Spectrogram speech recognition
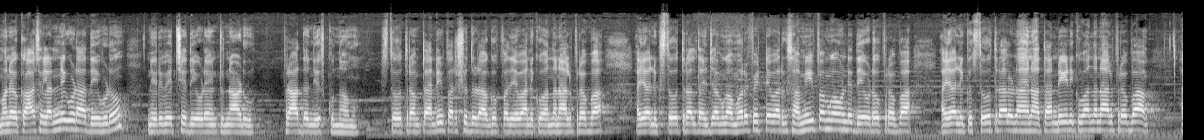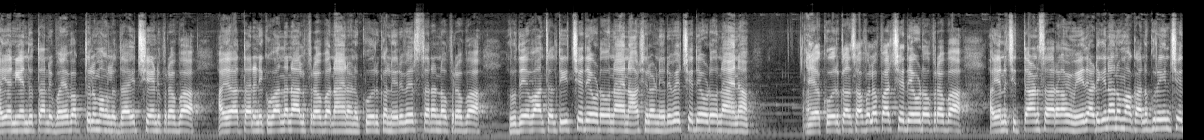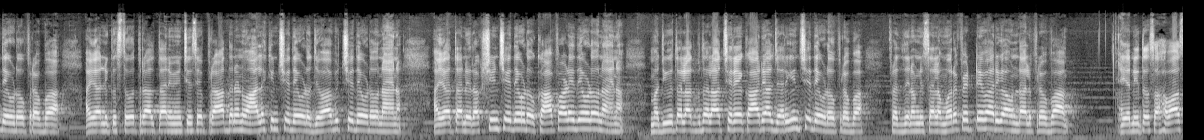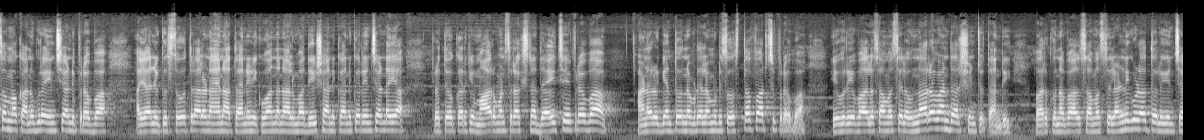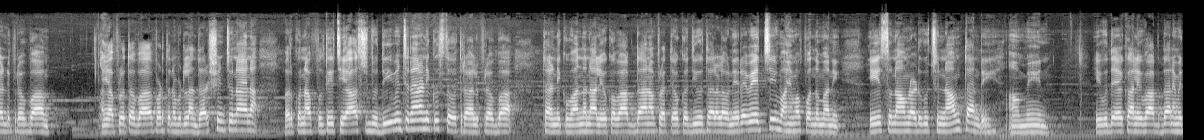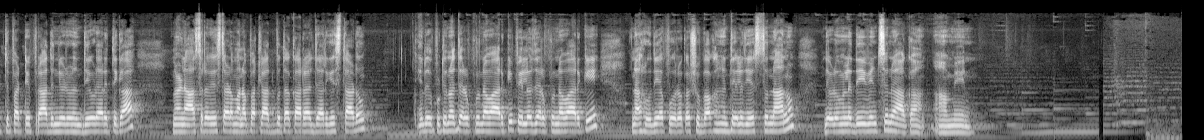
మన యొక్క ఆశలన్నీ కూడా దేవుడు నెరవేర్చే దేవుడే అంటున్నాడు. ప్రార్థన చేసుకుందాము. స్తోత్రం తండ్రి పరిశుద్ధుడు ఆ గొప్ప దేవానికి వందనాలు ప్రభా. అయానికి స్తోత్రాలు నిజంగా మొరపెట్టే వారికి సమీపంగా ఉండే దేవుడు ప్రభా. అయా నీకు స్తోత్రాలు నాయన. తండ్రి నీకు వందనాలు ప్రభా. అయ్యా నీ ఎందు తండ్రి భయభక్తులు మమ్మల్ని దయచేయండి ప్రభా. అయ్యా తన నీకు వందనాలు ప్రభా. నాయన కోరికలు నెరవేరుస్తానన్నావు ప్రభా. హృదయవాంఛలు తీర్చే దేవుడవు నాయన. ఆశలు నెరవేర్చే దేవుడవు నాయన. అయ్యా కోరికలు సఫలపరిచే దేవుడో ప్రభా. ఆయన చిత్తానుసారంగా మేము ఏది అడిగినాను మాకు అనుగ్రహించే దేవుడో ప్రభా. అయా నీకు స్తోత్రాలు తాను మేము చేసే ప్రార్థనను ఆలకించే దేవుడో జవాబిచ్చే దేవుడో నాయన. అయ్యా తాన్ని రక్షించే దేవుడో కాపాడే దేవుడో నాయన. మా జీవితాల అద్భుతాలు ఆశ్చర్య కార్యాలు జరిగించే దేవుడో ప్రభా. ప్రతిదినం నిశాల మొరపెట్టేవారిగా ఉండాలి ప్రభా. అయ్యా నీతో సహవాసం మాకు అనుగ్రహించండి ప్రభా. అయ్యా నీకు స్తోత్రాలు నాయన. తండ్రి నీకు వందనాలు. మా దేశానికి అనుకరించండి అయ్యా. ప్రతి ఒక్కరికి మారు మనసు రక్షణ దయచే ప్రభా. అనారోగ్యంతో ఉన్న బిడ్డలముడి స్వస్థపరచు ప్రభా. ఎవరి బాల సమస్యలు ఉన్నారో వాడిని దర్శించు తండ్రి. వారికి ఉన్న బాల సమస్యలన్నీ కూడా తొలగించండి ప్రభా. అయ్యా అప్పులతో బాధపడుతున్న బిడ్డలను దర్శించు నాయన. వరకు అప్పులు తీర్చి ఆశ్రయించు దీవించినాయన నీకు స్తోత్రాలు ప్రభా. తండ్రికి వందనాలు. యొక్క వాగ్దానం ప్రతి ఒక్క జీవితాలలో నెరవేర్చి మహిమ పొందమని ఏ సునాములు అడుగుచున్నాం తండ్రి. ఆమెన్. ఈ ఉదయకాలి వాగ్దానం ఎత్తిపట్టి ప్రాధాన్యుడు దేవుడు అరితిగా మనల్ని ఆశీర్వదిస్తాడు మన పట్ల అద్భుత కార్యాలు జరిగిస్తాడు. ఈరోజు పుట్టినరోజు జరుపుకున్న వారికి పిల్లలు జరుపుకున్న వారికి నా హృదయపూర్వక శుభాకాంక్షలు తెలియజేస్తున్నాను. దేవుడు మిమ్మల్ని దీవించును ఆక ఆమెన్.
